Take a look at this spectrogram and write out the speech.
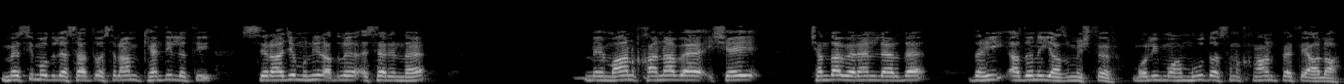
Mesih Maud Aleyhisselatü Vesselam kendi lati Siraj-ı Munir adlı eserinde mehman khana ve şey çanda verenlerde dahi adını yazmıştır. Moli Muhammed Hasan Khan Pete Ala.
